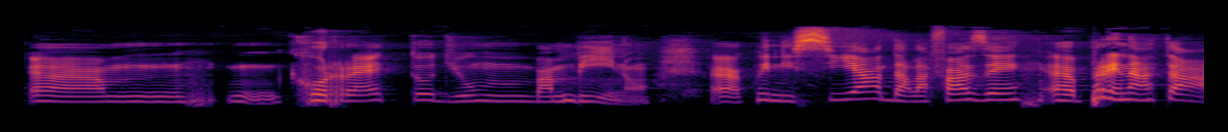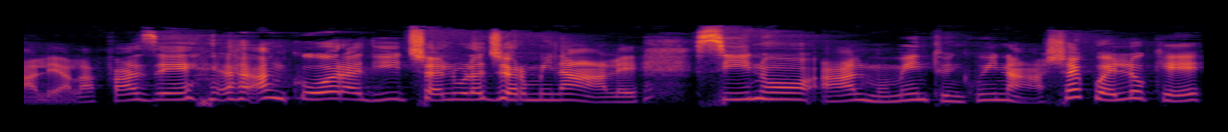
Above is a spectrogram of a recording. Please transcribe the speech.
ehm, corretto di un bambino, eh, quindi sia dalla fase eh, prenatale alla fase ancora di cellula germinale, sino al momento in cui nasce, quello che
